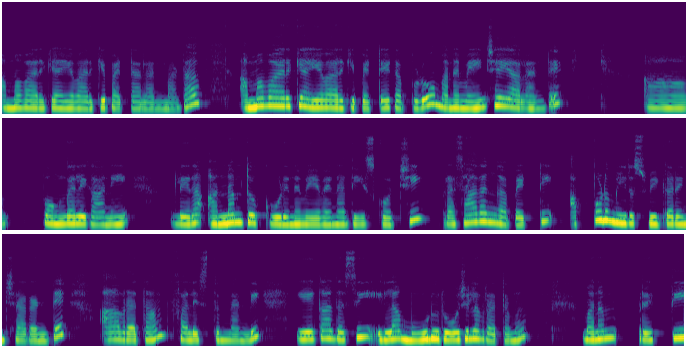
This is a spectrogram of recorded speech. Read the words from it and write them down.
అమ్మవారికి, అయ్యవారికి పెట్టాలన్నమాట. అమ్మవారికి, అయ్యవారికి పెట్టేటప్పుడు మనం ఏం చేయాలంటే పొంగలి కానీ లేదా అన్నంతో కూడినవి ఏవైనా తీసుకొచ్చి ప్రసాదంగా పెట్టి అప్పుడు మీరు స్వీకరించారంటే ఆ వ్రతం ఫలిస్తుందండి. ఏకాదశి ఇలా మూడు రోజుల వ్రతము. మనం ప్రతి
